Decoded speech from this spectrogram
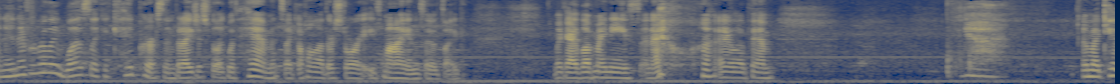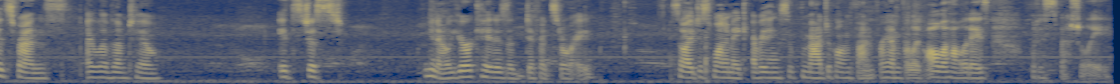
And i never really was like a kid person but i just feel like with him it's like a whole other story. He's mine so it's like like i love my niece and i i love him. Yeah. And my kids friends i love them too. It's just you know, your kid is a different story. So I just want to make everything super magical and fun for him for like all the holidays, but especially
